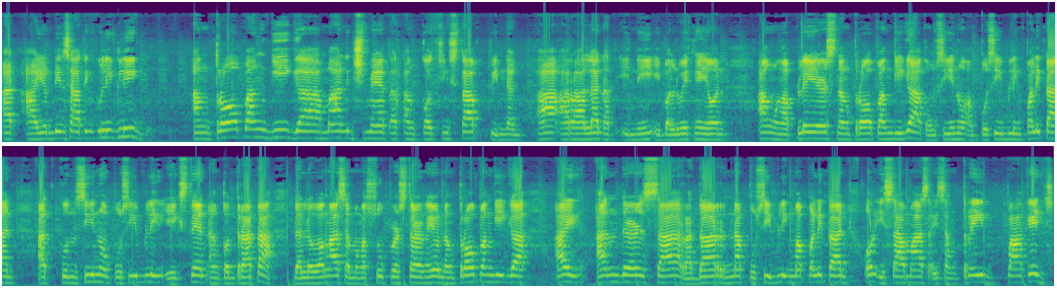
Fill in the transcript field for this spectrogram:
At ayon din sa ating kuliglig ang tropang giga management at ang coaching staff pinag-aaralan at ini-evaluate ngayon ang mga players ng tropang giga kung sino ang posibleng palitan at kung sino posibleng i-extend ang kontrata. Dalawa nga sa mga superstar ngayon ng tropang giga ay under sa radar na posibleng mapalitan or isama sa isang trade package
